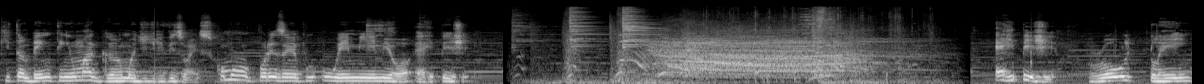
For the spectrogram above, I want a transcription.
que também tem uma gama de divisões, como por exemplo o MMORPG. RPG Role Playing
